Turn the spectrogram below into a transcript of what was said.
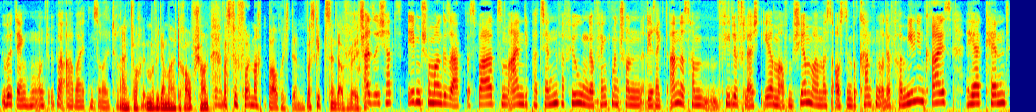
überdenken und überarbeiten sollte. Einfach immer wieder mal draufschauen. Genau. Was für Vollmachten brauche ich denn? Was gibt es denn da für welche? Also ich hatte es eben schon mal gesagt. Das war zum einen die Patientenverfügung. Da fängt man schon direkt an. Das haben viele vielleicht eher mal auf dem Schirm, weil man es aus dem Bekannten- oder Familienkreis her kennt.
